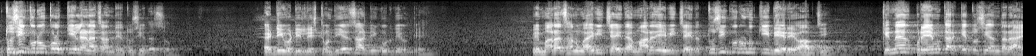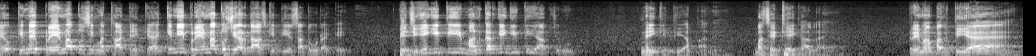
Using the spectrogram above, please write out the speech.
ਤੁਸੀਂ ਗੁਰੂ ਕੋਲ ਕੀ ਲੈਣਾ ਚਾਹੁੰਦੇ ਹੋ ਤੁਸੀਂ ਦੱਸੋ? ਐਡੀ ਵੱਡੀ ਲਿਸਟ ਹੁੰਦੀ ਹੈ ਸਾਡੀ ਗੁਰੂ ਦੇ ਅੱਗੇ। ਵੀ ਮਹਾਰਾਜ ਸਾਨੂੰ ਇਹ ਵੀ ਚਾਹੀਦਾ, ਮਹਾਰਾਜ ਇਹ ਵੀ ਚਾਹੀਦਾ, ਤੁਸੀਂ ਗੁਰੂ ਨੂੰ ਕੀ ਦੇ ਰਹੇ ਹੋ ਆਪ ਜੀ? ਕਿੰਨੇ ਪ੍ਰੇਮ ਕਰਕੇ ਤੁਸੀਂ ਅੰਦਰ ਆਏ ਹੋ? ਕਿੰਨੇ ਪ੍ਰੇਮ ਨਾਲ ਤੁਸੀਂ ਮੱਥਾ ਟੇਕਿਆ? ਕਿੰਨੀ ਪ੍ਰੇਮ ਨਾਲ ਤੁਸੀਂ ਅਰਦਾਸ ਕੀਤੀ ਹੈ ਸਤਿਗੁਰ ਅੱਗੇ? ਭਿੱਜ ਕੇ ਕੀਤੀ ਹੈ, ਮਨ ਕਰਕੇ ਕੀਤੀ ਆਪ ਜੀ ਨੂੰ? ਨਹੀਂ ਕੀਤੀ ਆਪਾਂ ਨੇ। ਬਸ ਇੱਥੇ ਹੀ ਗੱਲ ਹੈ। ਪ੍ਰੇਮਾ ਭਗਤੀ ਹੈ।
